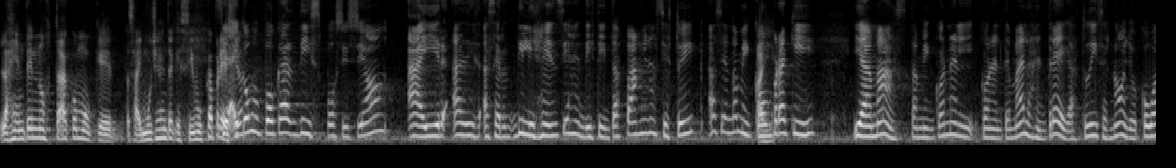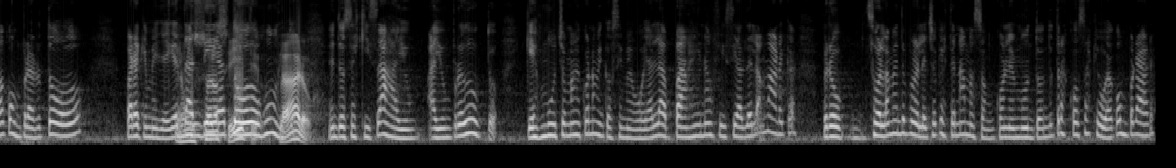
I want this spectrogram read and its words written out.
la gente no está como que, o sea, hay mucha gente que sí busca precio. Sí, hay como poca disposición a ir a hacer diligencias en distintas páginas. Si estoy haciendo mi compra aquí y además también con el, con el tema de las entregas, tú dices, no, yo voy a comprar todo para que me llegue En tal día sitio, todo junto. claro. Entonces quizás hay un, hay un producto que es mucho más económico si me voy a la página oficial de la marca, pero solamente por el hecho que esté en Amazon, con el montón de otras cosas que voy a comprar,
